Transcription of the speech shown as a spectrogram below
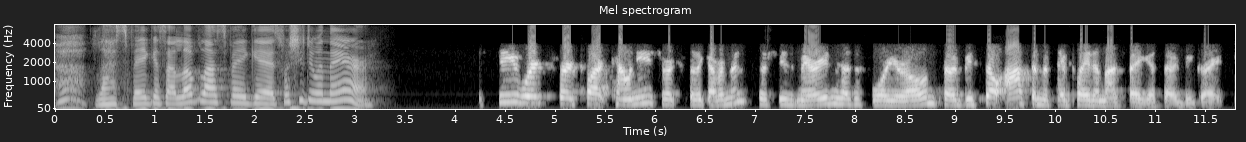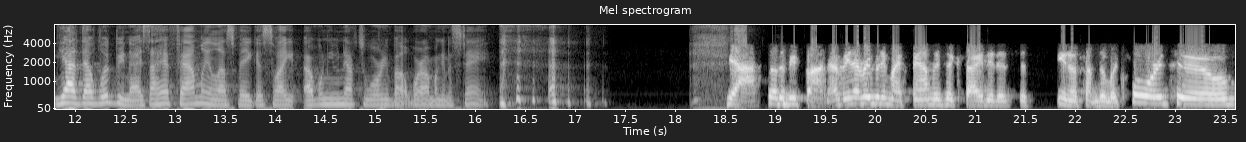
Las Vegas. I love Las Vegas. What's she doing there? She works for Clark County. She works for the government, so she's married and has a four-year-old. So it'd be so awesome if they played in Las Vegas. That would be great. Yeah, that would be nice. I have family in Las Vegas, so I, I wouldn't even have to worry about where I'm going to stay. Yeah, so it'd be fun. I mean, everybody, in my family's excited. It's just you know something to look forward to.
